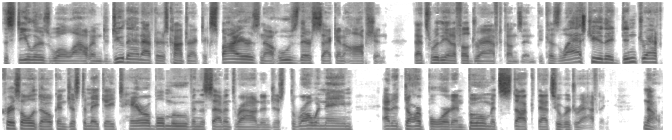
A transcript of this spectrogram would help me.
The Steelers will allow him to do that after his contract expires. Now, who's their second option? That's where the NFL draft comes in because last year they didn't draft Chris Oladokun just to make a terrible move in the seventh round and just throw a name at a dartboard and boom, it's stuck. That's who we're drafting. No,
